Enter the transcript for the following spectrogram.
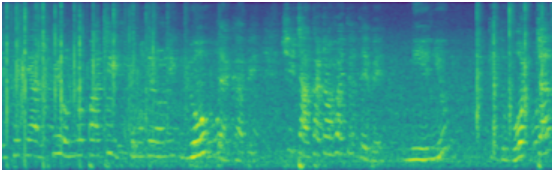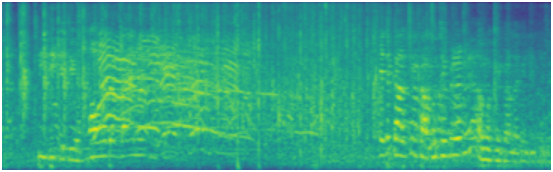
আসবে অন্য পার্টি তোমাদের অনেক লোভ দেখাবে? টাকাটা হয়তো দেবে। নিয়ে নিও, কিন্তু ভোটটা দিদিকে দিও। মমতা ব্যানার্জি। এটা কালকে কাগজে বেরোবে, আমাকে গালাগালি দেবে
